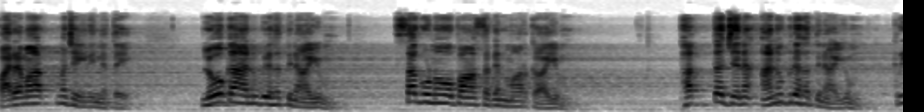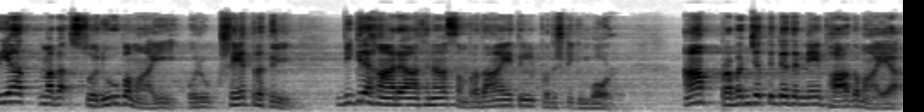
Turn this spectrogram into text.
പരമാത്മ ചൈതന്യത്തെ ലോകാനുഗ്രഹത്തിനായും സഗുണോപാസകന്മാർക്കായും ഭക്തജന അനുഗ്രഹത്തിനായും ക്രിയാത്മക സ്വരൂപമായി ഒരു ക്ഷേത്രത്തിൽ വിഗ്രഹാരാധനാ സമ്പ്രദായത്തിൽ പ്രതിഷ്ഠിക്കുമ്പോൾ ആ പ്രപഞ്ചത്തിന്റെ തന്നെ ഭാഗമായ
